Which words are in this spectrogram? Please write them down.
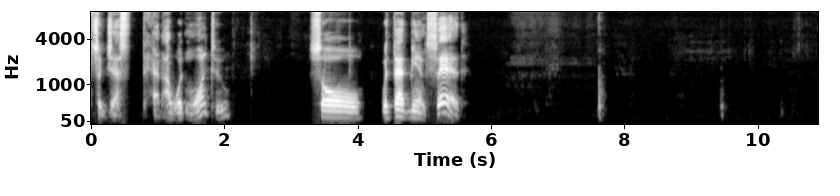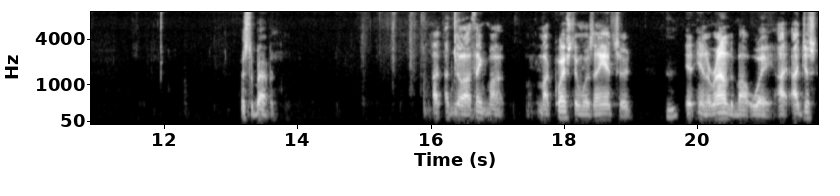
suggest that. I wouldn't want to. So with that being said, Mr. Babin, I, I, no, I think my, my question was answered in, in a roundabout way. I, I just,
